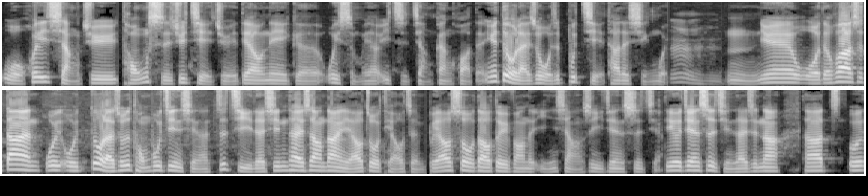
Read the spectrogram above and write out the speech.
我会想去同时去解决掉那个为什么要一直讲干话的，因为对我来说我是不解他的行为，嗯嗯，因为我的话是当然我我对我来说是同步进行啊，自己的心态上当然也要做调整，不要受到对方的影响是一件事情，第二件事情才是那他我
